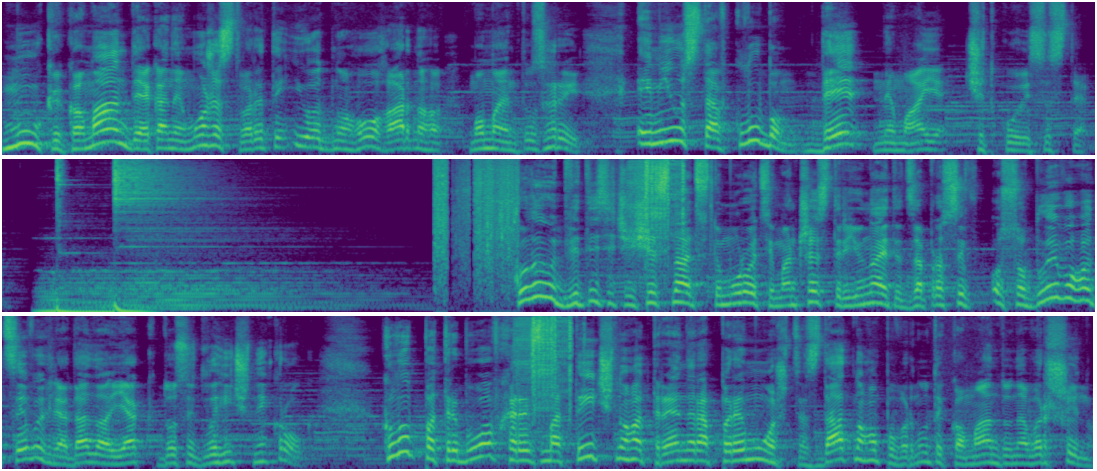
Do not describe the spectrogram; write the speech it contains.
муки команди, яка не може створити і одного гарного моменту з гри. МЮ став клубом, де немає чіткої системи. Коли у 2016 році Манчестер Юнайтед запросив особливого, це виглядало як досить логічний крок. Клуб потребував харизматичного тренера-переможця, здатного повернути команду на вершину,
